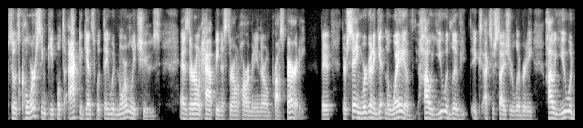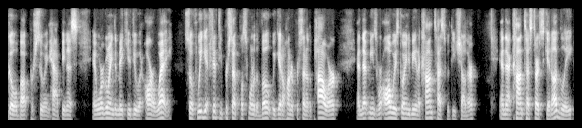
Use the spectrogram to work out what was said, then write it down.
So it's coercing people to act against what they would normally choose as their own happiness, their own harmony, and their own prosperity. They're, they're saying we're going to get in the way of how you would live, exercise your liberty, how you would go about pursuing happiness, and we're going to make you do it our way. So if we get 50% plus one of the vote, we get 100% of the power. And that means we're always going to be in a contest with each other. And that contest starts to get ugly.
